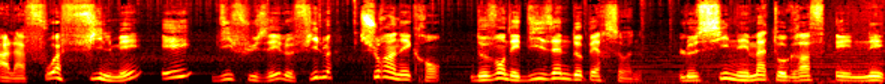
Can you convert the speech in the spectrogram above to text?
à la fois filmer et diffuser le film sur un écran devant des dizaines de personnes. Le cinématographe est né.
